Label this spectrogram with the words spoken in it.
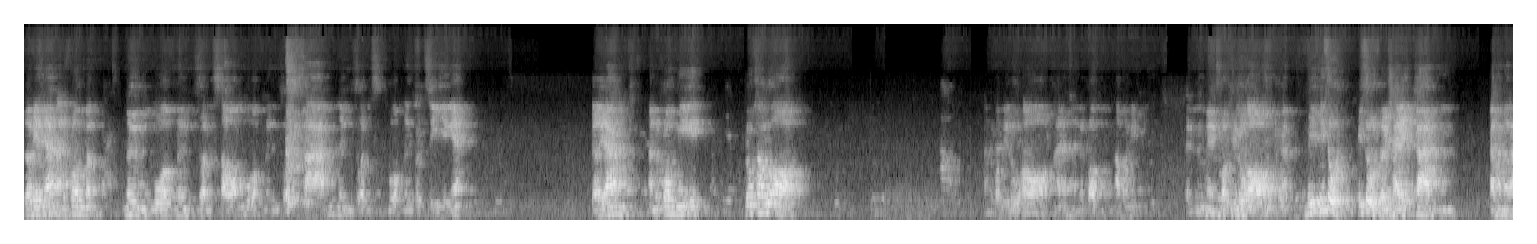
เราเรียนย่านอนุกรมแบบหนึ่งบวกหนึ่งส่วนสองบวกหนึ่งส่วนสามหนึ่งส่วนบวกหนึ่งส่วนสี่อย่างเงี้ยเจอยังอนุกรมนี้ ลูกเข้าลูกออกอนุกรมนี้ลูกออกนะอนุกรมฮาร์โมนิกเป็นในกรมที่ลูกออกนะครับมีพิสูจน์พิสูจน์โดยใช้การการทำอะไร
